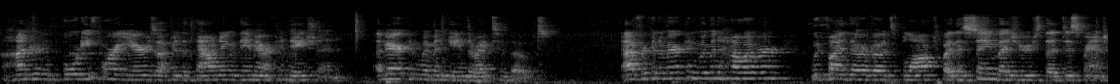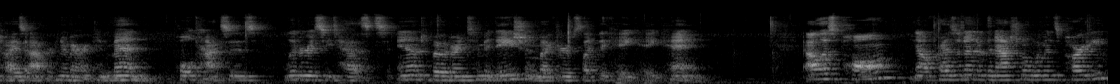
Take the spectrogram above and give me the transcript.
144 years after the founding of the American nation, American women gained the right to vote. African American women, however, would find their votes blocked by the same measures that disfranchise African American men, poll taxes, literacy tests, and voter intimidation by groups like the KKK. Alice Paul, now president of the National Women's Party,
